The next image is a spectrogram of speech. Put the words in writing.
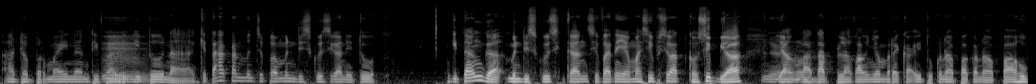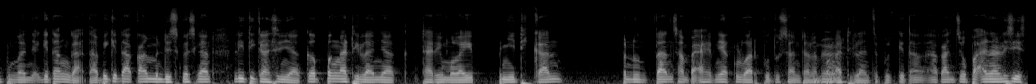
ada permainan di balik Hmm. itu? Nah kita akan mencoba mendiskusikan itu. Kita enggak mendiskusikan sifatnya yang masih sifat gosip ya Iya. yang latar belakangnya mereka itu kenapa kenapa hubungannya kita enggak tapi kita akan mendiskusikan litigasinya ke pengadilannya dari mulai penyidikan penuntutan sampai akhirnya keluar putusan dalam pengadilan tersebut. Kita akan coba analisis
